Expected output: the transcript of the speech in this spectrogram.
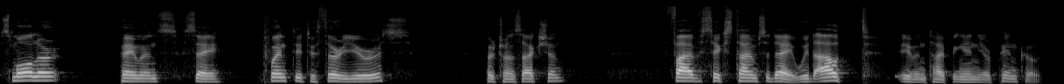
smaller payments, say 20 to 30 euros per transaction, five, six times a day without even typing in your PIN code.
